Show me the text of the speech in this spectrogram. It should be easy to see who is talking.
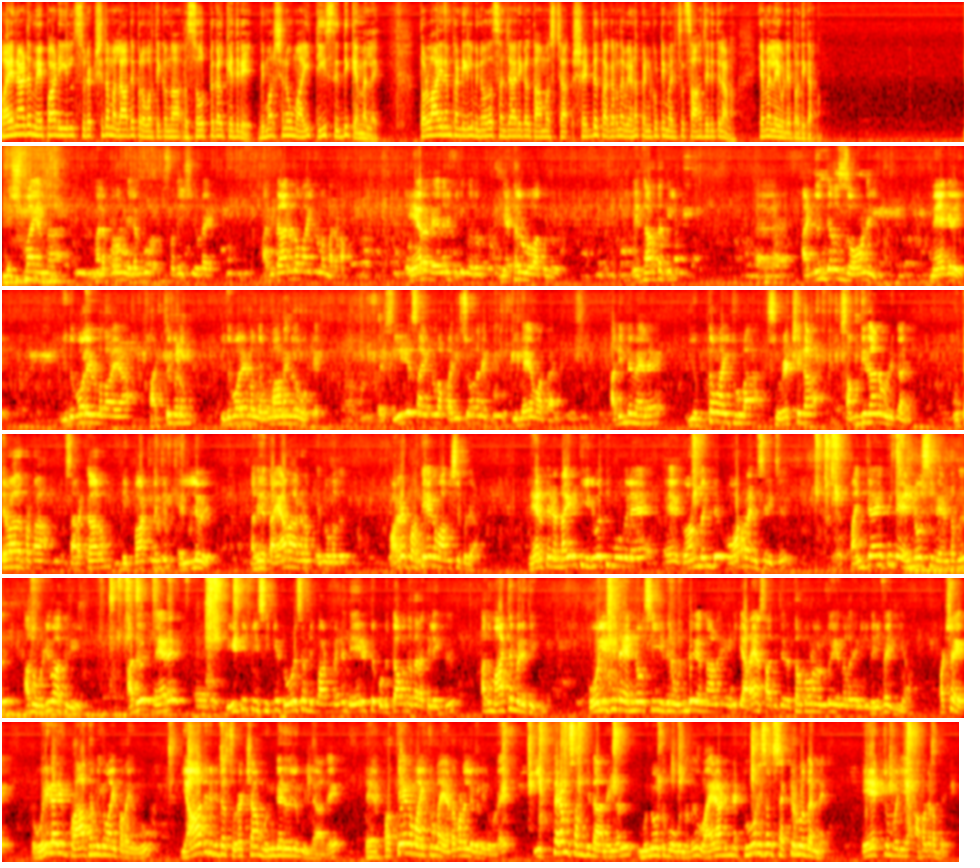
Speaker 1: വയനാട് മേപ്പാടിയിൽ സുരക്ഷിതമല്ലാതെ പ്രവർത്തിക്കുന്ന റിസോർട്ടുകൾക്കെതിരെ വിമർശനവുമായി T. Siddique M. L. A. തൊള്ളായിരം കണ്ടിയിൽ വിനോദസഞ്ചാരികൾ താമസിച്ച ഷെഡ് തകർന്നു വീണ് പെൺകുട്ടി മരിച്ച സാഹചര്യത്തിലാണ് എം. എൽ. എയുടെ പ്രതികരണം.
Speaker 2: നിഷ്മ എന്ന മലപ്പുറം നിലമ്പൂർ സ്വദേശിയുടെ അതിദാരുണമായിട്ടുള്ള മരണം ഏറെ വേദനിപ്പിക്കുന്നതും ഞെട്ടലുളവാക്കുന്നതും യഥാർത്ഥത്തിൽ അഡ്വഞ്ചറസ് സോണിൽ മേഖലയിൽ ഇതുപോലെയുള്ളതായ ഹട്ടുകളും ഇതുപോലെയുള്ള നിർമ്മാണങ്ങളും ഒക്കെ സീരിയസ് ആയിട്ടുള്ള പരിശോധനയ്ക്ക് വിധേയമാക്കാൻ അതിന്റെ മേലെ യുക്തമായിട്ടുള്ള സുരക്ഷിത സംവിധാനം ഒരുക്കാനും ഉത്തരവാദപ്പെട്ട സർക്കാരും ഡിപ്പാർട്ട്മെന്റും എല്ലാവരും അതിന് തയ്യാറാകണം എന്നുള്ളത് വളരെ പ്രത്യേകം ആവശ്യപ്പെടുകയാണ്. നേരത്തെ രണ്ടായിരത്തി ഇരുപത്തി മൂന്നിലെ ഗവൺമെന്റ് ഓർഡർ അനുസരിച്ച് പഞ്ചായത്തിന്റെ എൻ ഒ സി വേണ്ടത് അത് ഒഴിവാക്കുകയും അത് നേരെ ഡി ടി പി സിക്ക് ടൂറിസം ഡിപ്പാർട്ട്മെന്റ് നേരിട്ട് കൊടുക്കാവുന്ന തരത്തിലേക്ക് അത് മാറ്റം വരുത്തിയിട്ടുണ്ട്. പോലീസിന്റെ എൻ ഒ സി ഇതിനുണ്ട് എന്നാണ് എനിക്ക് അറിയാൻ സാധിച്ചത്. എത്രത്തോളം ഉണ്ട് എന്നുള്ളത് എനിക്ക് വെരിഫൈ ചെയ്യണം പക്ഷേ ഒരു കാര്യം പ്രാഥമികമായി പറയുന്നു. യാതൊരുവിധ സുരക്ഷാ മുൻകരുതലും ഇല്ലാതെ പ്രത്യേകമായിട്ടുള്ള ഇടപെടലുകളിലൂടെ ഇത്തരം സംവിധാനങ്ങൾ മുന്നോട്ട് പോകുന്നത് വയനാടിന്റെ ടൂറിസം സെക്ടറിന് തന്നെ ഏറ്റവും വലിയ അപകടം വരും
